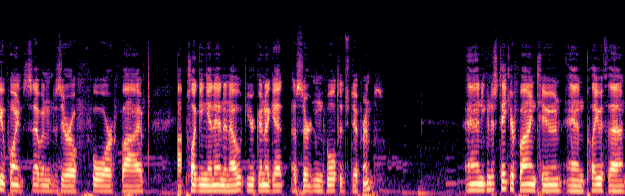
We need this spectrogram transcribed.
2.7045. Uh, plugging it in and out, you're to get a certain voltage difference. And you can just take your fine tune and play with that.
